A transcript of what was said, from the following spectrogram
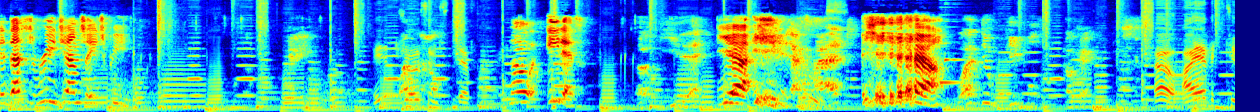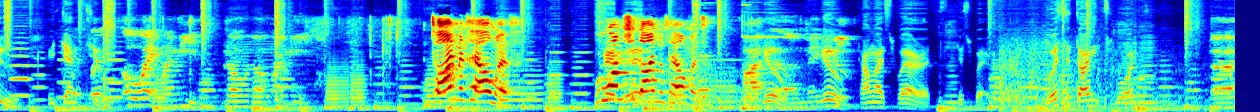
uh, that's regens HP. Okay. Need to throw some stuff. No, eat it. Uh, eat it. Yeah, Eat eat it. Yeah. What do people? Okay. Oh, I have a two. Regen two. Wait, oh wait, my meat. No, no, my meat. Diamond helmet. Who Wait, wants a diamond helmet? Uh, You, uh, you. How much wear it? Just wear it. Where's the diamond sword? Uh,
